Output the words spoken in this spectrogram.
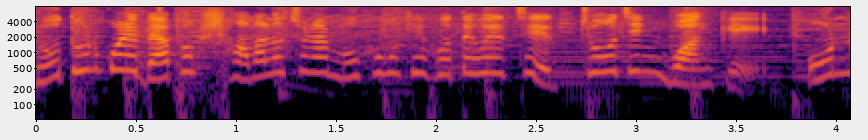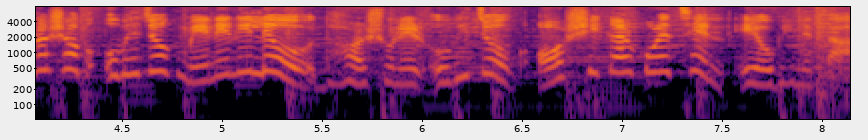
নতুন করে ব্যাপক সমালোচনার মুখোমুখি হতে হয়েছে চোজিং ওয়াংকে। অন্য সব অভিযোগ মেনে নিলেও ধর্ষণের অভিযোগ অস্বীকার করেছেন এ অভিনেতা।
